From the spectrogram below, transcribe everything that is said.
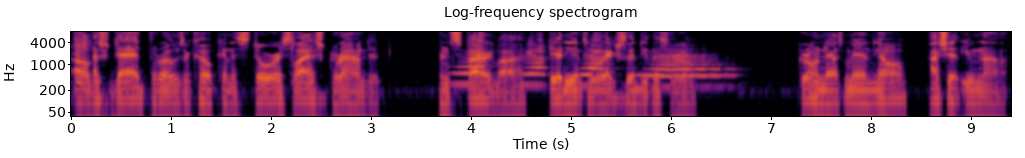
Childish dad throws a coke in the store slash grounded. Inspired by idiots who actually do this role. Grown ass man, y'all, I shit you not.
